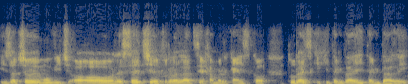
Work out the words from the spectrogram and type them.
i zaczęły mówić o resecie w relacjach amerykańsko-tureckich itd., tak itd. Tak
